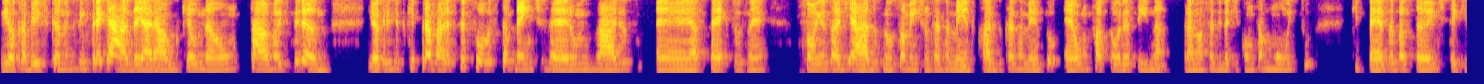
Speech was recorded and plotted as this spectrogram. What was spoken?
E eu acabei ficando desempregada, e era algo que eu não estava esperando. Eu acredito que para várias pessoas também tiveram vários é, aspectos, né, sonhos adiados, não somente no casamento. Claro que o casamento é um fator assim para nossa vida que conta muito, que pesa bastante, ter que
